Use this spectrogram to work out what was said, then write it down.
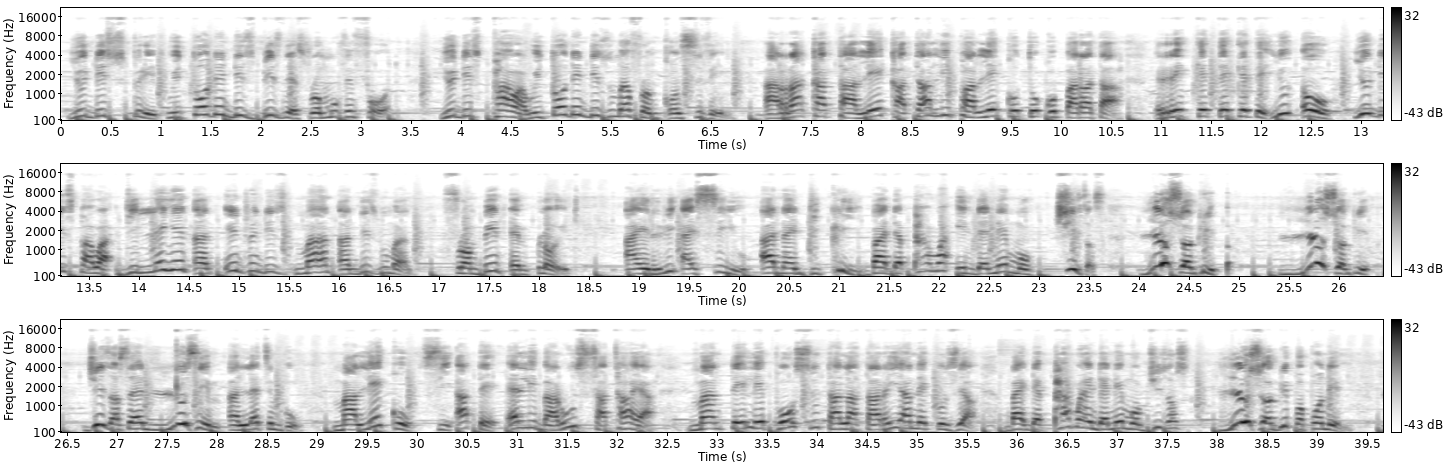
You this spirit withholding this business from moving forward. You this power withholding this woman from conceiving. Arakata le katali pale kotoko parata. Reketekete. You oh, you this power delaying and hindering this man and this woman from being employed. I re, I see you and I decree by the power in the name of Jesus, lose your grip, lose your grip. Jesus said, lose him and let him go. Maleko siate elibaru sataya mantele posu talataria nekozia. By the power in the name of Jesus, lose your grip upon him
